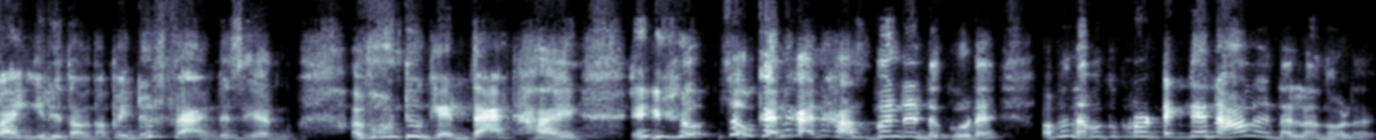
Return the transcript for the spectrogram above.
ഭയങ്കര ഇതാവുന്നു അപ്പൊ എന്റെ ഒരു ഫാന്റസി ആയിരുന്നു. I want to get that high എനിക്ക് കാരണം ഹസ്ബൻഡ് ഉണ്ട് കൂടെ. അപ്പൊ നമുക്ക് പ്രൊട്ടക്ട് ചെയ്യാൻ ആളുണ്ടല്ലോ എന്നുള്ളത്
